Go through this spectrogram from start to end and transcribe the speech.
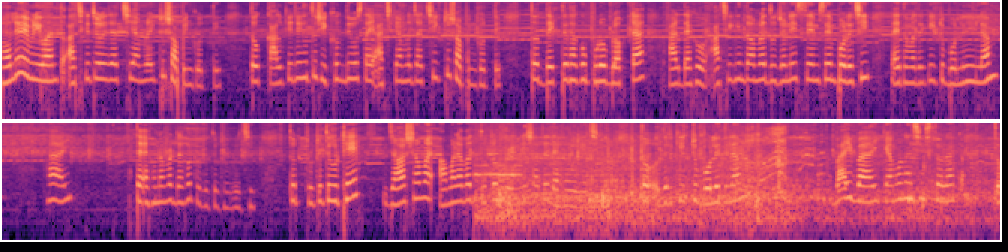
হ্যালো এভরিওয়ান, তো আজকে চলে যাচ্ছি আমরা একটু শপিং করতে। তো কালকে যেহেতু শিক্ষক দিবস, তাই আজকে আমরা যাচ্ছি একটু শপিং করতে। তো দেখতে থাকো পুরো ব্লগটা। আর দেখো, আজকে কিন্তু আমরা দুজনেই সেম সেম পড়েছি, তাই তোমাদেরকে একটু বলে নিলাম। হাই তো এখন আমরা দেখো টোটোতে উঠে পড়েছি তো টোটোতে উঠে যাওয়ার সময় আমার আবার দুটো ফ্রেন্ডের সাথে দেখা হয়ে গেছিল তো ওদেরকে একটু বলে দিলাম। বাই বাই কেমন আছিস তোরা? তো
